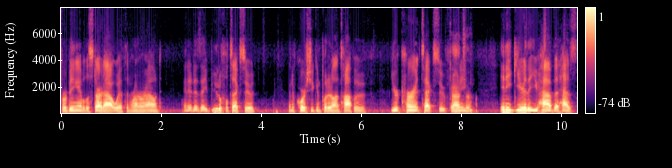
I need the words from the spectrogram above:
for being able to start out with and run around. And it is a beautiful Tek suit. And of course, you can put it on top of your current Tek suit for any, any gear that you have that has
